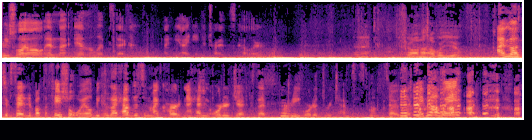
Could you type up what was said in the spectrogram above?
Facial oil and the and the lipstick. I need, I need to try this color. Okay. Shauna, how about you? I'm most excited about the facial oil because I have this in my cart and I hadn't ordered yet because I've already ordered three times this month. So I was like, maybe I'll wait.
